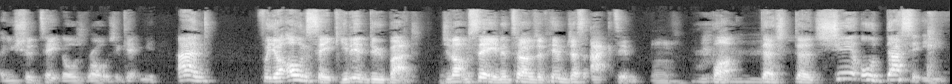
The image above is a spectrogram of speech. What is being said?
and you should take those roles. You get me? And for your own sake, you didn't do bad. Do you know what I'm saying? In terms of him just acting. Mm. But the, the sheer audacity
